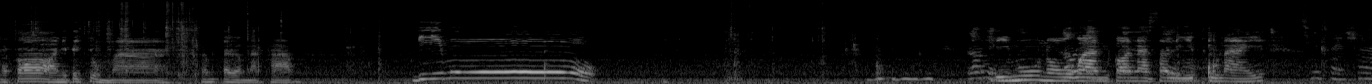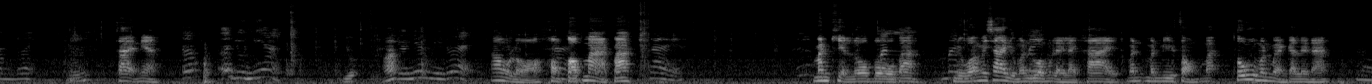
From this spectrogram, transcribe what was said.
แล้วก็อันนี้ไปจุ่มมาเพิ่มเติมนะครับ ดีมูเราเห็นดีมูโนเราเห็วันกอนาสลีปทูไนท์ที่แฟชั่นด้วย ใช่เนี่ย เออเออยูเนียนยุอะยูเนียนมีด้วย เอ้าเหรอ ของป๊อปมาดปะใช่ มันเขียนโลโบปะมันหรือว่าไม่ใช่หรือมันรวมหลาย ๆ ค่าย มันมันมีสองมาตู้มันเหมือนกันเลยนะ หรอ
